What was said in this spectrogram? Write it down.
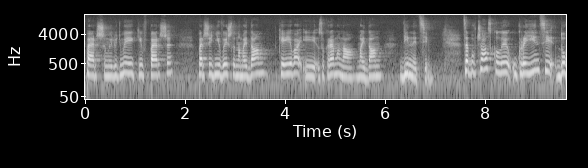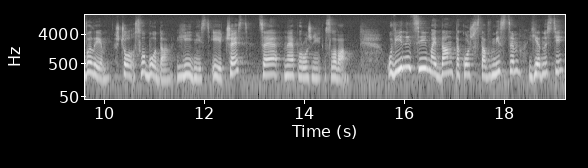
першими людьми, які вперше перші дні вийшли на майдан Києва і, зокрема, на майдан Вінниці. Це був час, коли українці довели, що свобода, гідність і честь це не порожні слова. У Вінниці майдан також став місцем єдності,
